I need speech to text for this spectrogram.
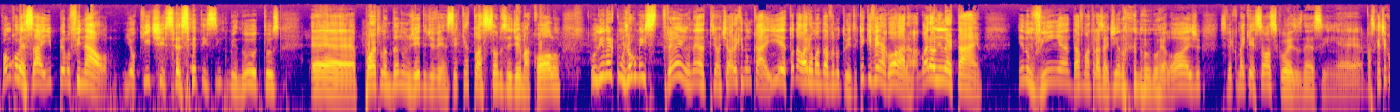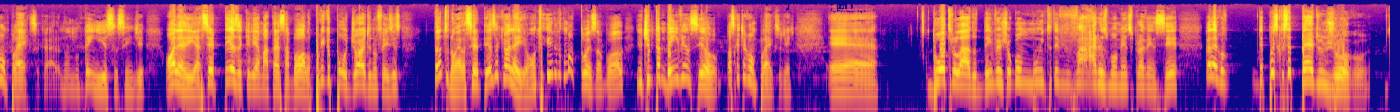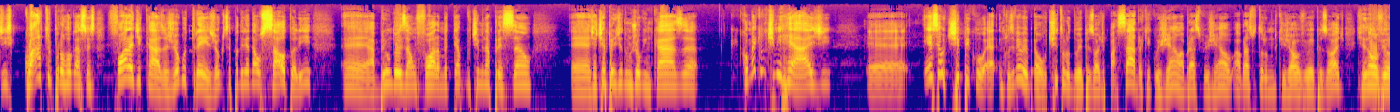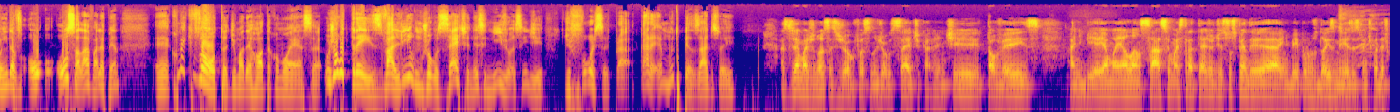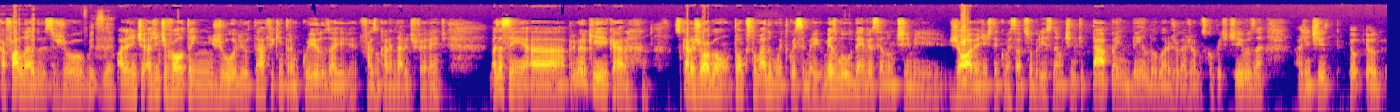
vamos começar aí pelo final. Jokic, 65 minutos. É, Portland dando um jeito de vencer. Que atuação do CJ McCollum. O Lillard com um jogo meio estranho, né? Tinha, hora que não caía. Toda hora eu mandava no Twitter: o que, que vem agora? Agora é o Lillard Time. E não vinha, dava uma atrasadinha no, no, no relógio. Você vê como é que são as coisas, né? Assim, é, basquete é complexo, cara. Não, não tem isso, assim, de. Olha aí, a certeza que ele ia matar essa bola. Por que, que o Paul George não fez isso? Tanto não era certeza que, olha aí, ontem ele não matou essa bola e o time também venceu. Basquete é complexo, gente. É, do outro lado, Denver jogou muito, teve vários momentos para vencer. Galera, depois que você perde um jogo de quatro prorrogações fora de casa, jogo 3, jogo que você poderia dar o salto ali, é, abrir um 2 a 1 fora, meter o time na pressão, é, já tinha perdido um jogo em casa. Como é que um time reage? É, esse é o típico, é, inclusive é o título do episódio passado, aqui com o Jean, um abraço pro Jean, um abraço para todo mundo que já ouviu o episódio, que não ouviu ainda, ou, ouça lá, vale a pena. É, como é que volta de uma derrota como essa? O jogo 3 valia um jogo 7 nesse nível assim de, de força? Pra... Cara, é muito pesado isso aí. Você já imaginou se esse jogo fosse no jogo 7, cara? A gente talvez a NBA amanhã lançasse uma estratégia de suspender a NBA por uns dois meses, pra gente poder ficar falando desse jogo. É. Olha, a gente, a gente volta em julho, tá? Fiquem tranquilos, aí faz um calendário diferente. Mas assim, uh, primeiro que, cara, os caras jogam, estão acostumados muito com esse meio. Mesmo o Denver sendo um time jovem, a gente tem conversado sobre isso, né? Um time que está aprendendo agora a jogar jogos competitivos, né? A gente, eu, eu,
